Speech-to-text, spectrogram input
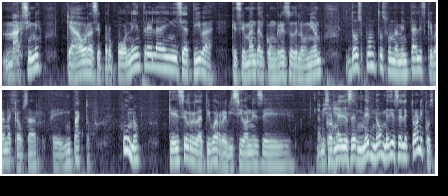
Máxime que ahora se propone entre la iniciativa que se manda al Congreso de la Unión dos puntos fundamentales que van a causar eh, impacto. Uno, que es el relativo a revisiones de medios, no, medios electrónicos.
